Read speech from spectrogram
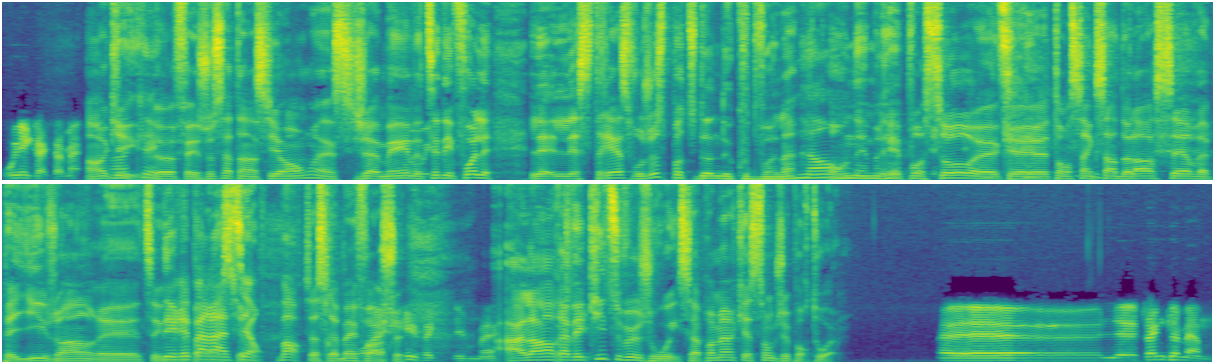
Oui, exactement. OK, là, fais juste attention. euh, si jamais, Oui. tu sais, des fois, le, le- le stress, faut juste pas que tu donnes de coups de volant. Non. On n'aimerait pas ça, euh, que ton 500 serve à payer, genre, euh, tu sais, Des réparations. Bon. Ça serait bien Ouais, fâcheux. effectivement. Alors, avec qui tu veux jouer? C'est la première question que j'ai pour toi. Euh, le gentleman.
